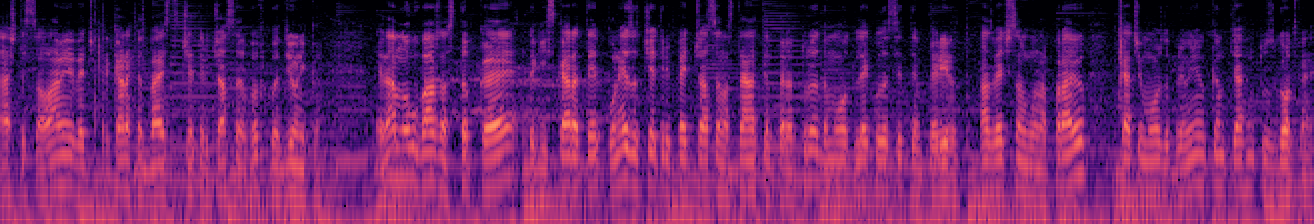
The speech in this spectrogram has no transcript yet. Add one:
нашите салами вече прекараха 24 часа в хладилника. Една много важна стъпка е да ги изкарате поне за 4-5 часа на стайна температура, да могат леко да се темперират. Аз вече съм го направил, така че може да преминем към тяхното сготвяне.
